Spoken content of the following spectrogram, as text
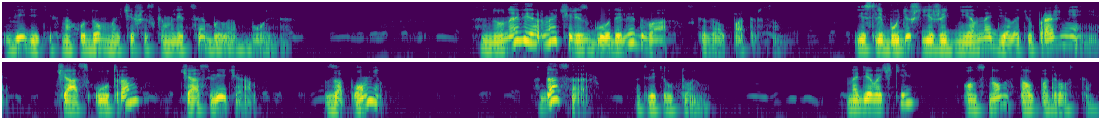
Видеть их на худом мальчишеском лице было больно. «Ну, наверное, через год или два», — сказал Паттерсон. «Если будешь ежедневно делать упражнения. Час утром, час вечером. Запомнил?» «Да, сэр», — ответил Тони. На девочке он снова стал подростком.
